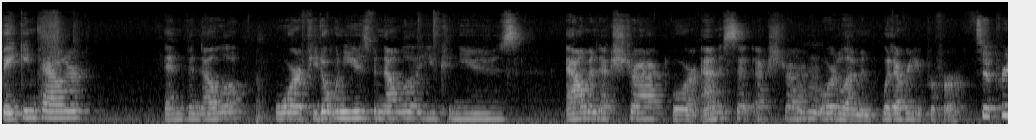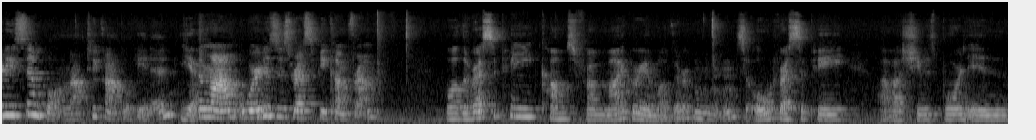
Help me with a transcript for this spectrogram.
baking powder, and vanilla. Or if you don't want to use vanilla, you can use almond extract or anisette extract Mhm. or lemon, whatever you prefer. So pretty simple, not too complicated. Yeah. So mom, where does this recipe come from? Well, the recipe comes from my grandmother. Mm-hmm. It's an old recipe. Uh, she was born in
